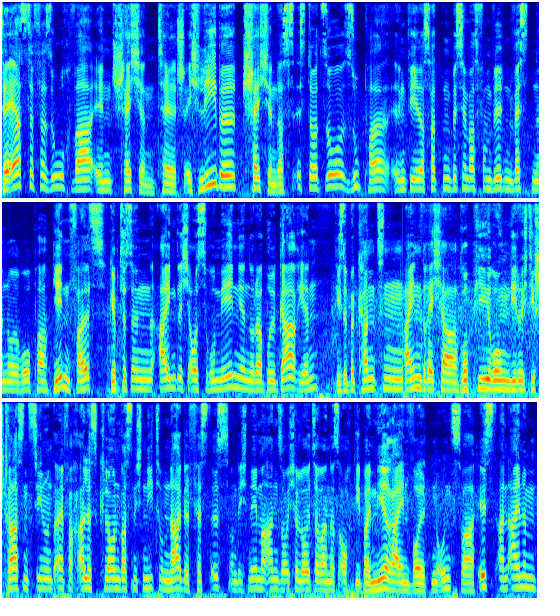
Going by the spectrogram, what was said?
Der erste Versuch war in Tschechien, Telch. Ich liebe Tschechien. Das ist dort so super. Irgendwie, das hat ein bisschen was vom wilden Westen in Europa. Jedenfalls gibt es in eigentlich aus Rumänien oder Bulgarien diese bekannten Einbrechergruppierungen, die durch die Straßen ziehen und einfach alles klauen, was nicht nied- und nagelfest ist. Und ich nehme an, solche Leute waren das auch, die bei mir rein wollten. Und zwar ist an einem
